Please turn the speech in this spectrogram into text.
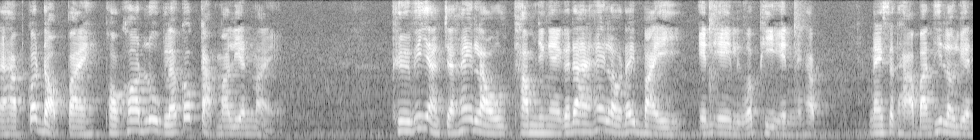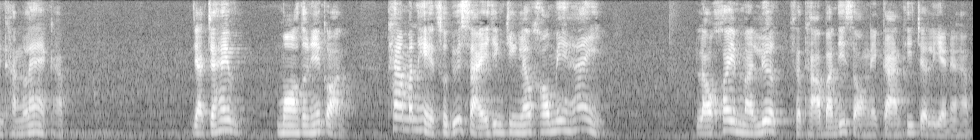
นะครับ ก็ดรอปไป พอคลอดลูกแล้วก็กลับมาเรียนใหม่ คือพี่อยากจะให้เราทำยังไงก็ได้ให้เราได้ใบ NA หรือว่า PN นะครับ ในสถาบันที่เราเรียนครั้งแรกครับ อยากจะให้มองตรงนี้ก่อน ถ้ามันเหตุสุดวิสัยจริง ๆ แล้วเขาไม่ให้ เราค่อยมาเลือกสถาบันที่ 2 ในการที่จะเรียนนะครับ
